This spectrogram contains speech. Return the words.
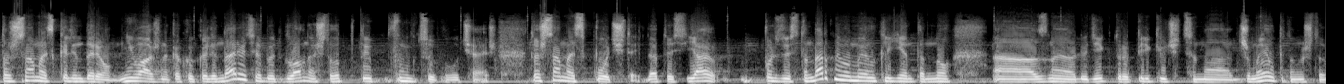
То же самое с календарем. Неважно, какой календарь у тебя будет, главное, что вот ты функцию получаешь. То же самое с почтой. Да? То есть я пользуюсь стандартным email клиентом, но э, знаю людей, которые переключатся на Gmail, потому что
